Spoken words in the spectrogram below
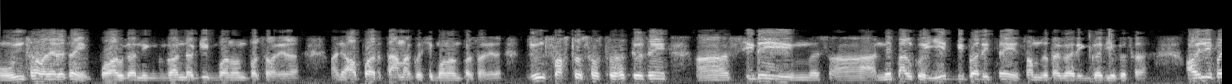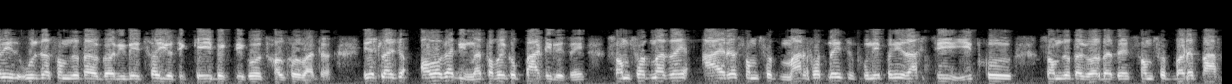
हुन्छ भनेर चाहिँ पहल गर्ने गण्डकी बनाउनु पर्छ भनेर अनि अप्पर तामाकोसी बनाउनु पर्छ भनेर। जुन सस्तो सस्तो छ त्यो चाहिँ सिधै नेपालको हित विपरीत चाहिँ सम्झौता गरिएको छ। अहिले पनि ऊर्जा सम्झौता गरिँदैछ यो चाहिँ केही व्यक्तिको छलफलबाट। यसलाई चाहिँ अबका दिनमा तपाईँको पार्टीले चाहिँ संसदमा चाहिँ आएर संसद मार्फत नै कुनै पनि राष्ट्रिय हितको सम्झौता गर्दा चाहिँ संसदबाटै पास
